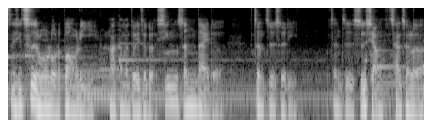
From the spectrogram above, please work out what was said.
这些赤裸裸的暴力，让他们对这个新生代的政治势力。政治思想产生了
